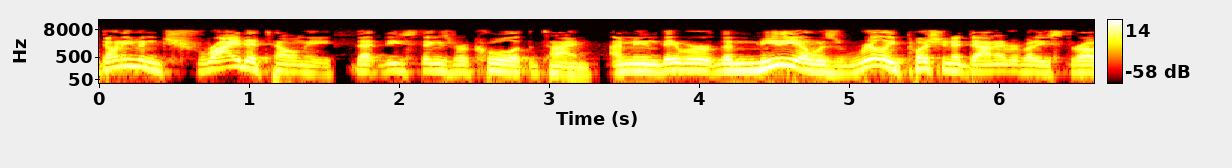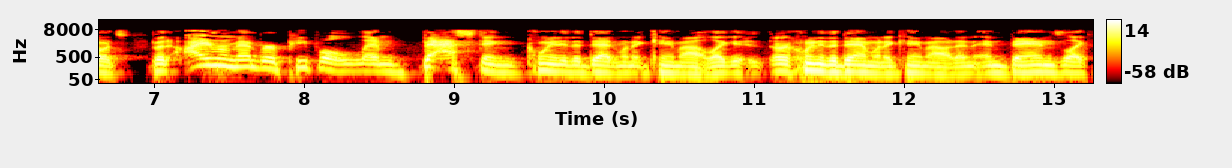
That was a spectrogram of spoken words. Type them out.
Don't even try to tell me that these things were cool at the time. I mean, they were, the media was really pushing it down everybody's throats, but I remember people lambasting Queen of the Dead when it came out, like, or Queen of the Damned when it came out, and, and bands like,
